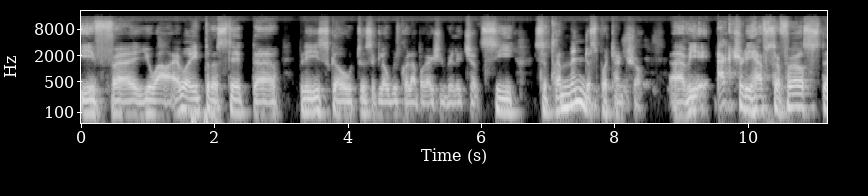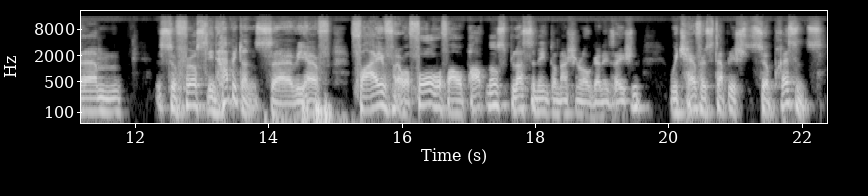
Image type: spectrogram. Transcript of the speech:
if you are ever interested, please go to the Global Collaboration Village and see the tremendous potential uh, we actually have the first um, the first inhabitants. Uh, we have five or four of our partners plus an international organization which have established their presence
